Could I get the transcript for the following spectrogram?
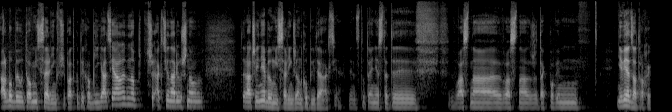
albo był to mis-selling w przypadku tych obligacji, ale no, przy- akcjonariusz no, to raczej nie był mis-selling, że on kupił te akcje. Więc tutaj niestety własna, własna, że tak powiem, niewiedza trochę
